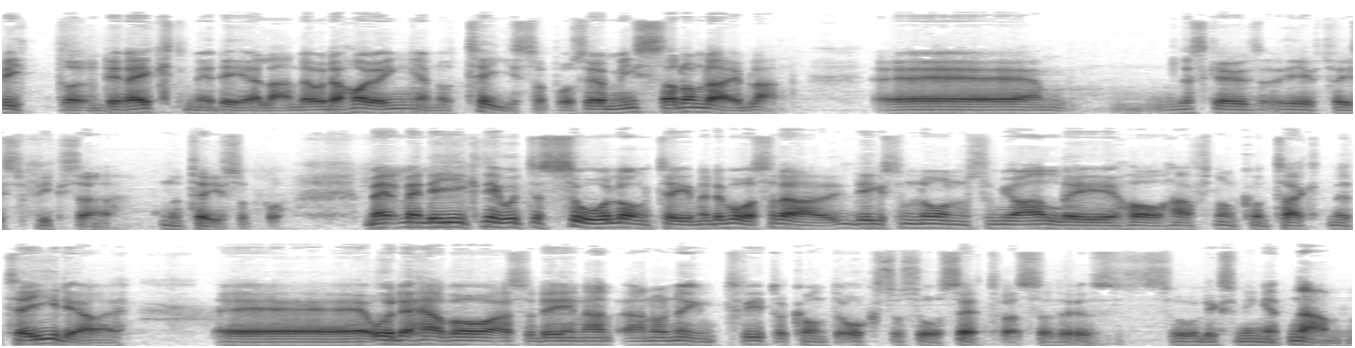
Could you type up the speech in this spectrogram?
Twitter direktmeddelande och det har jag inga notiser på så jag missar dem där ibland. Eh, det ska jag givetvis fixa notiser på. Men, men det gick nog inte så lång tid men det var sådär, det är liksom någon som jag aldrig har haft någon kontakt med tidigare. Eh, och det här var, alltså det är en anonym Twitterkonto också så sett va? så det så liksom inget namn.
